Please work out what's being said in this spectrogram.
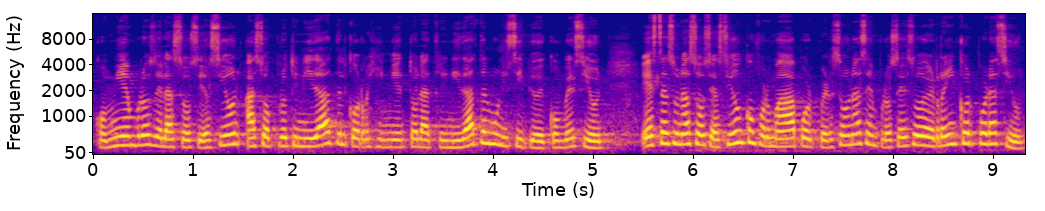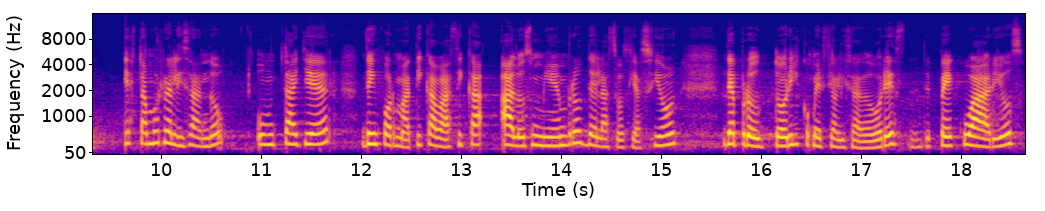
con miembros de la Asociación Asoprotinidad del Corregimiento La Trinidad del municipio de Convención. Esta es una asociación conformada por personas en proceso de reincorporación. Estamos realizando un taller de informática básica a los miembros de la Asociación de Productores y Comercializadores de Pecuarios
